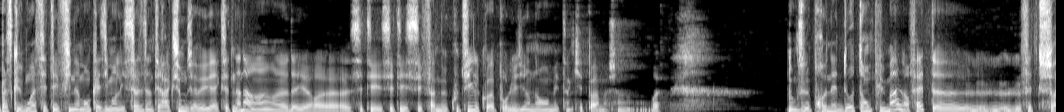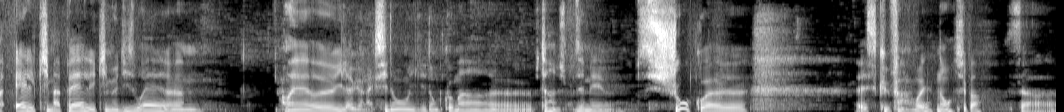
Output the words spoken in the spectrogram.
parce que moi, c'était finalement quasiment les seules interactions que j'avais eues avec cette nana. Hein, euh, D'ailleurs, euh, c'était c'était ces fameux coups de fil, quoi, pour lui dire non, mais t'inquiète pas, machin. Bref. Donc je le prenais d'autant plus mal, en fait, euh, le, fait que ce soit elle qui m'appelle et qui me dise ouais, ouais, il a eu un accident, il est dans le coma. putain, je me disais mais c'est chaud, quoi. Est-ce que, enfin, ouais, non, je sais pas. Ça,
